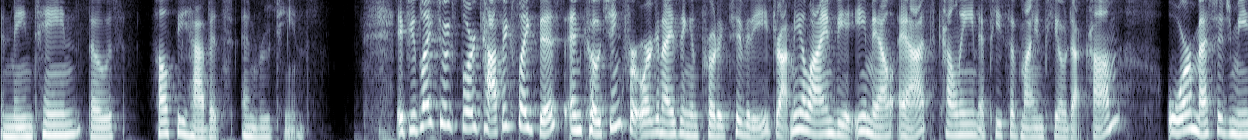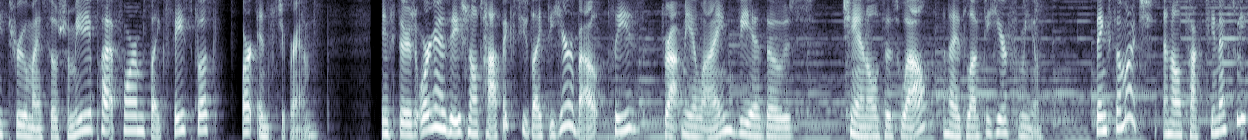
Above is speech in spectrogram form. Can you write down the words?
and maintain those healthy habits and routines. If you'd like to explore topics like this and coaching for organizing and productivity, drop me a line via email at colleen at peaceofmindpo.com or message me through my social media platforms like Facebook or Instagram. If there's organizational topics you'd like to hear about, please drop me a line via those channels as well, and I'd love to hear from you. Thanks so much, and I'll talk to you next week.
